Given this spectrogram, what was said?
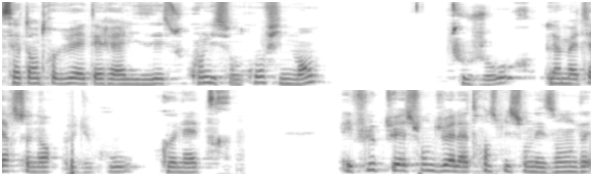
cette entrevue a été réalisée sous conditions de confinement. Toujours. La matière sonore peut du coup connaître les fluctuations dues à la transmission des ondes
